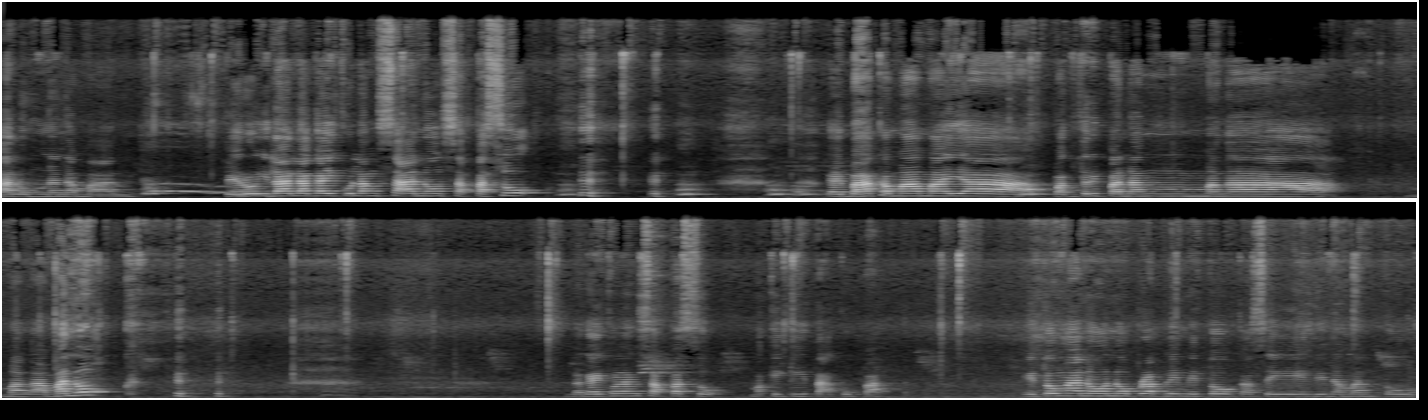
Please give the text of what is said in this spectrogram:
talong na naman. Pero ilalagay ko lang sa ano, sa paso. Kay baka mamaya pagtripa ng mga mga manok. Lagay ko lang sa paso, makikita ko pa. Ito nga no, no problem ito kasi hindi naman to.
